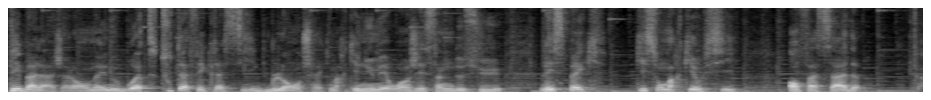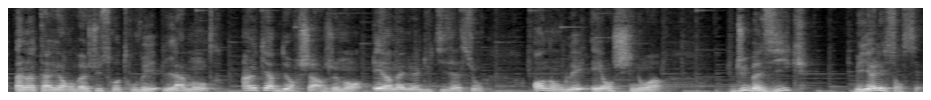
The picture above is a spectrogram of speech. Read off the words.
déballage. Alors on a une boîte tout à fait classique, blanche, avec marqué numéro 1 G5 dessus, les specs qui sont marqués aussi en façade. À l'intérieur, on va juste retrouver la montre, un câble de rechargement et un manuel d'utilisation en anglais et en chinois. Du basique, mais il y a l'essentiel.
